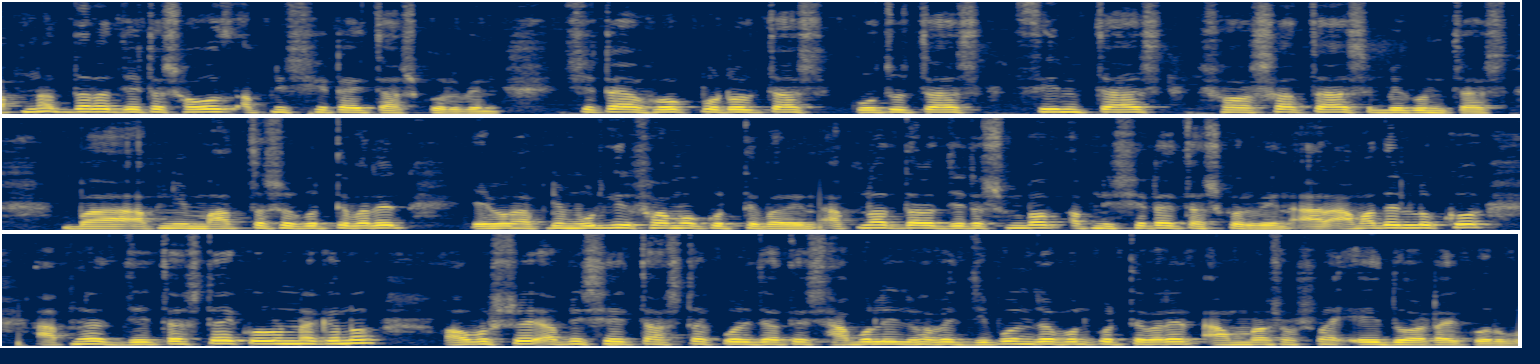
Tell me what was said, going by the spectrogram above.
আপনার দ্বারা যেটা সহজ, আপনি সেটাই চাষ করবেন। সেটা হোক পটল চাষ, কচু চাষ, সিম চাষ, শসা চাষ, বেগুন চাষ। বা আপনি মাছ চাষও করতে পারেন এবং আপনি মুরগির ফার্মও করতে পারেন। আপনার দ্বারা যেটা সম্ভব আপনি সেটাই চাষ করবেন। আর আমাদের লক্ষ্য, আপনারা যে চাষটাই করুন না কেন, অবশ্যই আপনি সেই চাষটা করে যাতে সাবলীলভাবে জীবনযাপন করতে পারেন। আমরা সবসময় এই দোয়াটাই করব।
